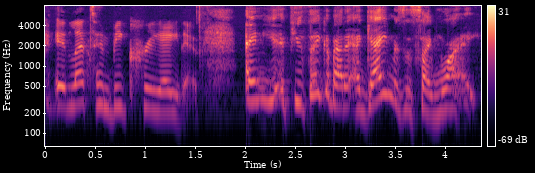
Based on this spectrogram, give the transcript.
It lets him be creative. And if you think about it, a game is the same way.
